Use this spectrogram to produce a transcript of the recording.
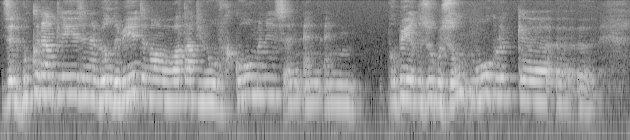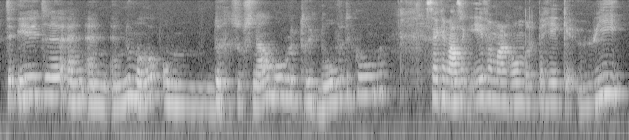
zit boeken aan het lezen en wilde weten van wat dat u overkomen is. En, en, en probeerde zo gezond mogelijk eh, eh, eh, te eten en, en, en noem maar op, om er zo snel mogelijk terug boven te komen. Zeg, en als ik even mag onderbreken, wie,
